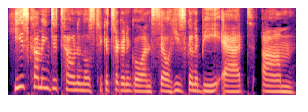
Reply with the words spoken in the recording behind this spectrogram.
He's coming to town, and those tickets are going to go on sale. He's going to be at um,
